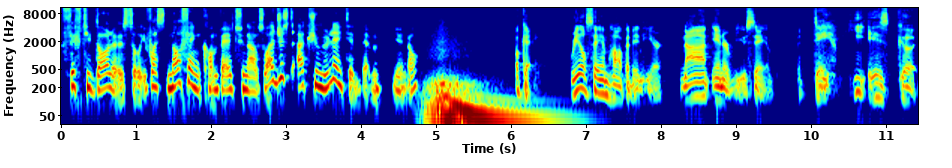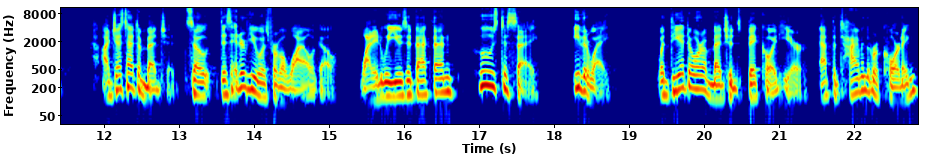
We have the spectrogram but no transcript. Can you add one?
fifty dollars, so it was nothing compared to now. So I just accumulated them, you know. Okay, real Sam hopping in here, not interview Sam, but damn, he is good. I just had to mention. So this interview was from a while ago. Why did we use it back then? Who's to say? Either way, when Theodora mentions Bitcoin here, at the time of the recording,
